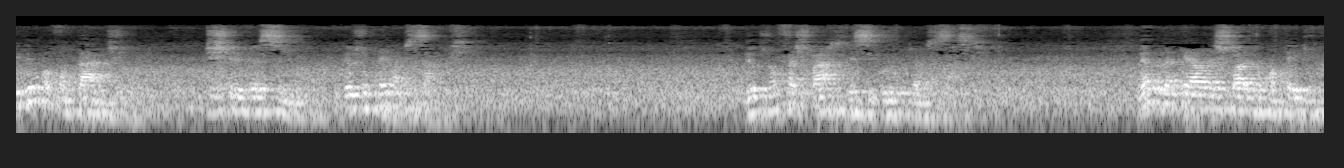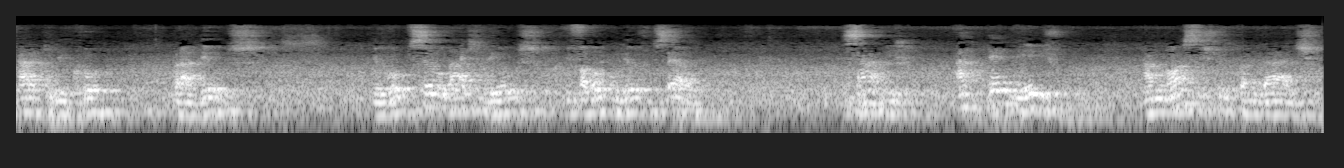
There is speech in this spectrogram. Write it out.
Me deu uma vontade de escrever assim: Deus não tem WhatsApp. Deus não faz parte desse grupo de WhatsApp. Lembra daquela história que eu contei de um cara que ligou para Deus? Ligou para o celular de Deus e falou com Deus do céu? Sabe, até mesmo a nossa espiritualidade,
